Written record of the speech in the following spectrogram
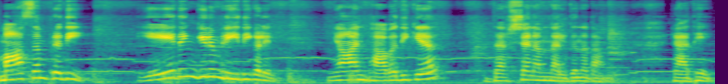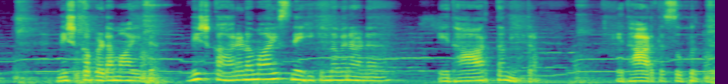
മാസം പ്രതി ഏതെങ്കിലും രീതികളിൽ ഞാൻ ഭാവതിക്ക് ദർശനം നൽകുന്നതാണ്. രാധേ നിഷ്കപടമായിട്ട് നിഷ്കാരണമായി സ്നേഹിക്കുന്നവനാണ് യഥാർത്ഥ മിത്രം യഥാർത്ഥ സുഹൃത്ത്.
